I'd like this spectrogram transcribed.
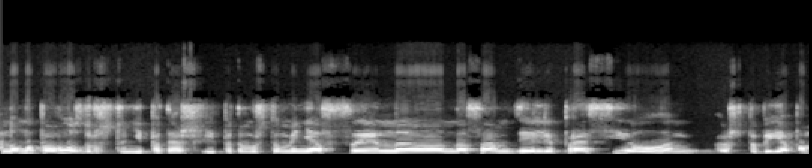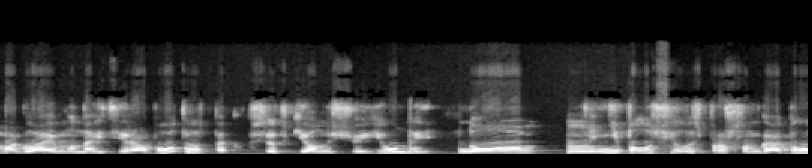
но мы по возрасту не подошли, потому что у меня сын э, на самом деле просил, чтобы я помогла ему найти работу, так как все-таки он еще юный, но не получилось в прошлом году,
